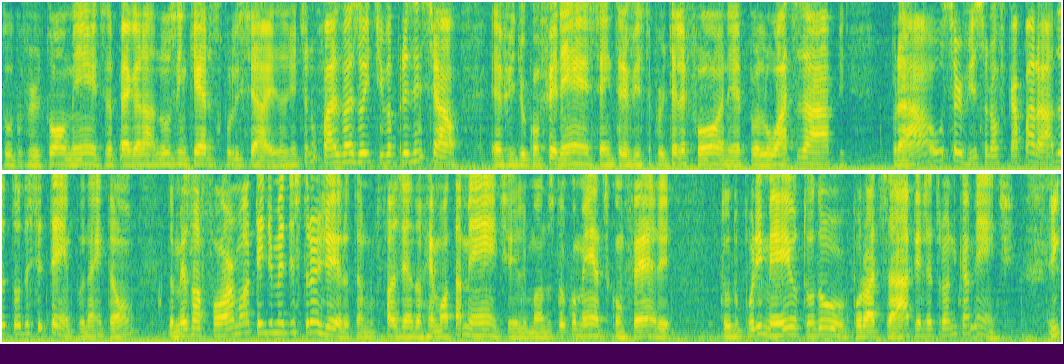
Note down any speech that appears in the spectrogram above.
tudo virtualmente, você pega na, nos inquéritos policiais. A gente não faz mais oitiva presencial. É videoconferência, é entrevista por telefone, é pelo WhatsApp, para o serviço não ficar parado todo esse tempo, né? Então, da mesma forma, o atendimento de estrangeiro, estamos fazendo remotamente, ele manda os documentos, confere tudo por e-mail, tudo por WhatsApp, eletronicamente. E,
